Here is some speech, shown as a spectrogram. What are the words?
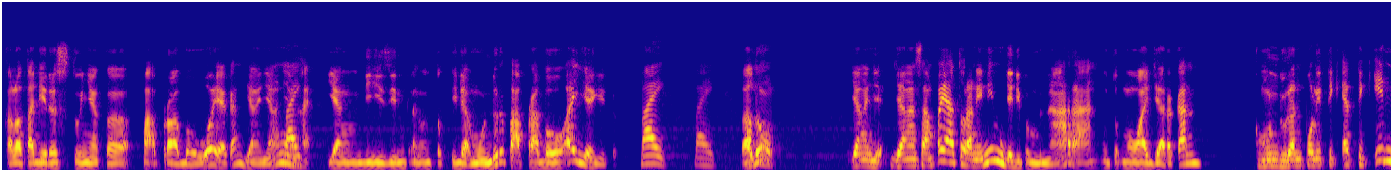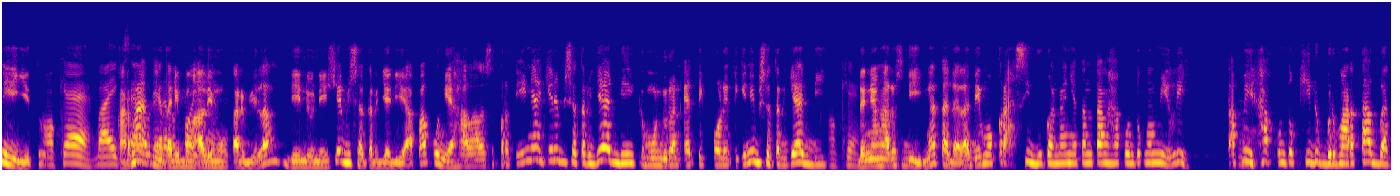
kalau tadi restunya ke Pak Prabowo ya kan jangan-jangan yang, yang diizinkan untuk tidak mundur Pak Prabowo aja gitu. Baik, baik. Lalu okay. jangan jangan sampai aturan ini menjadi pembenaran untuk mewajarkan kemunduran politik etik ini gitu. Oke, okay, baik. Karena yang tadi Bang Ali Mukhtar bilang di Indonesia bisa terjadi apa pun ya hal-hal seperti ini akhirnya bisa terjadi kemunduran etik politik ini bisa terjadi. Okay. Dan yang harus diingat adalah demokrasi bukan hanya tentang hak untuk memilih, tapi hmm. hak untuk hidup bermartabat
